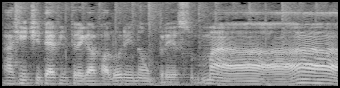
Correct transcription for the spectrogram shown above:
a gente deve entregar valor e não preço, mas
